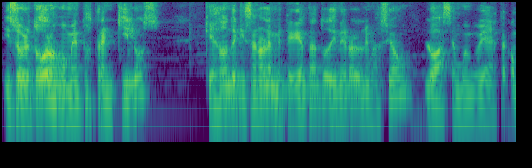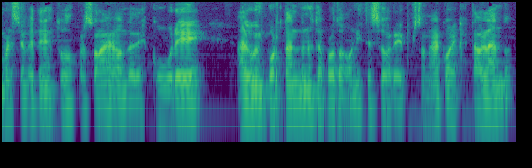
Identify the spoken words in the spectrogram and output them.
y sobre todo los momentos tranquilos, que es donde quizá no le meterían tanto dinero a la animación, lo hace muy, muy bien. Esta conversión que tienen estos dos personajes donde descubre algo importante nuestra protagonista sobre el personaje con el que está hablando,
